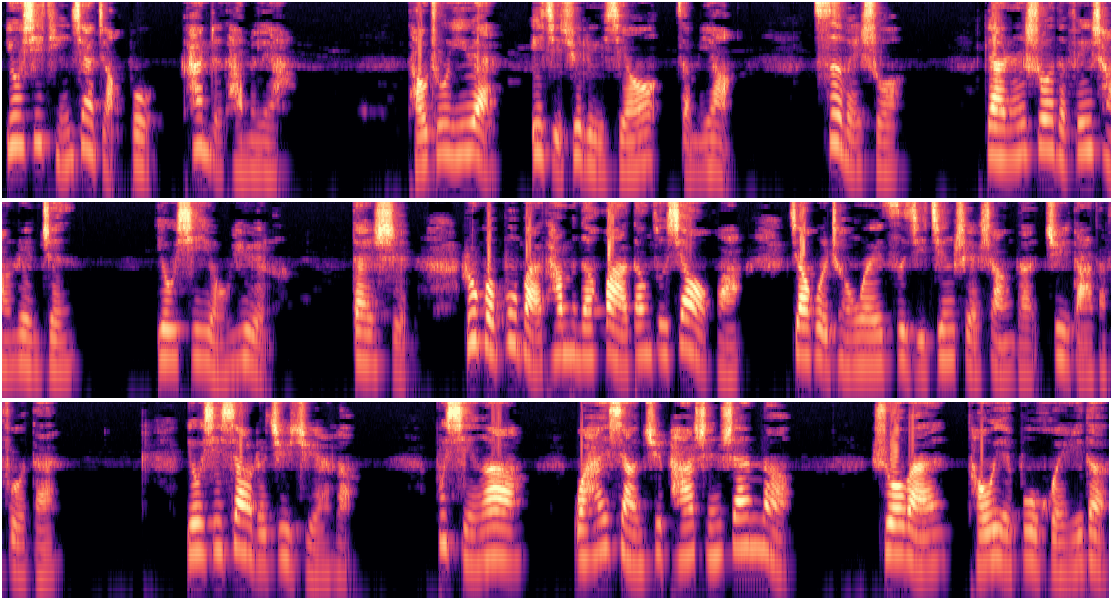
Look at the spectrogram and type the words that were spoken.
尤西停下脚步，看着他们俩，逃出医院，一起去旅行，怎么样？刺猬说。两人说的非常认真。尤西犹豫了，但是如果不把他们的话当作笑话，将会成为自己精神上的巨大的负担。尤西笑着拒绝了。不行啊，我还想去爬神山呢。说完，头也不回的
